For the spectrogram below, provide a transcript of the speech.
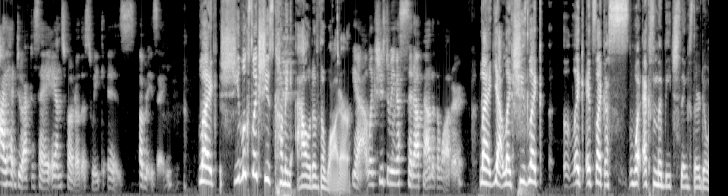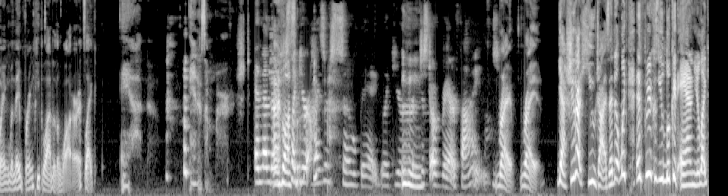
I do have to say, Anne's photo this week is amazing. Like she looks like she's coming out of the water. Yeah, like she's doing a sit up out of the water. Like yeah, like she's like like it's like a what Ex on the Beach thinks they're doing when they bring people out of the water. It's like Anne, Anne is emerged. And then they're I'm just like, your eyes are so big. Like you're Mhm. just a rare find. Right, right. Yeah, she's got huge eyes. I don't like, and it's weird because you look at Anne, and you're like,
